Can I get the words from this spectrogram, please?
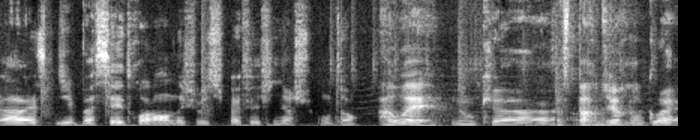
ah ouais, si j'ai passé les trois rounds et que je me suis pas fait finir, je suis content. ah ouais, Donc, euh, ça se part dur. donc ouais.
